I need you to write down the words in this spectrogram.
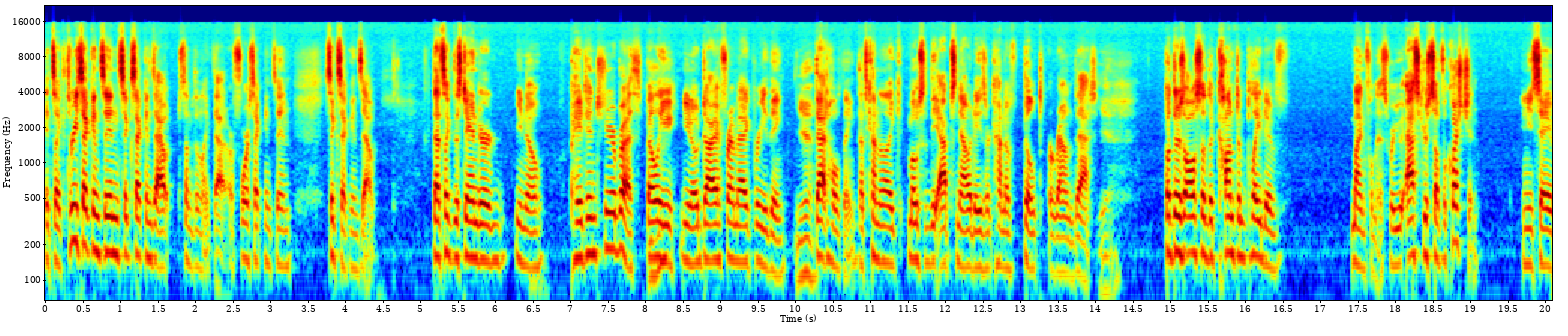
it's like three seconds in six seconds out something like that or four seconds in six seconds out. That's like the standard you know pay attention to your breath belly mm-hmm. you know diaphragmatic breathing yeah. that whole thing. That's kind of like most of the apps nowadays are kind of built around that. Yeah. But there's also the contemplative mindfulness where you ask yourself a question and you say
